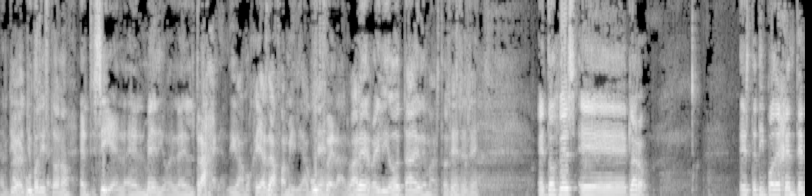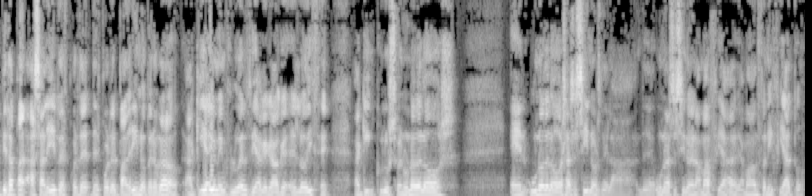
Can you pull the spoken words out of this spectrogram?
El tío, el tipo listo, ¿no? el- sí, el, el medio, el, el traje, digamos, que ya es de la familia, Goodfellas, Sí. ¿vale? Rey Liotta y demás. Sí, sí, estas. sí. Entonces, eh, claro, este tipo de gente empieza a salir después, de, después del padrino, pero claro, aquí hay una influencia, que claro, que él lo dice, aquí incluso en uno de los en uno de los asesinos de la de un asesino de la mafia llamado Anthony Fiato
